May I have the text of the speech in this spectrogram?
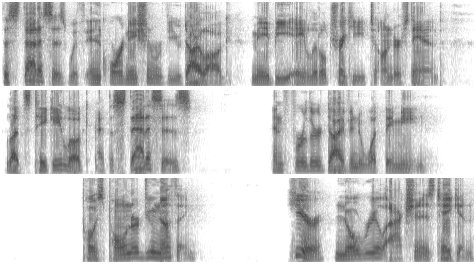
The statuses within Coordination Review dialog may be a little tricky to understand. Let's take a look at the statuses and further dive into what they mean. Postpone or do nothing. Here, no real action is taken.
